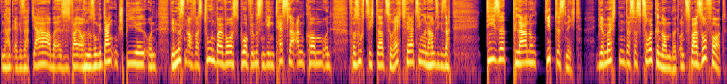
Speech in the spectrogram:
Und dann hat er gesagt, ja, aber es war ja auch nur so ein Gedankenspiel und wir müssen auch was tun bei Wolfsburg. Wir müssen gegen Tesla ankommen und versucht sich da zu rechtfertigen. Und dann haben sie gesagt, diese Planung gibt es nicht. Wir möchten, dass das zurückgenommen wird und zwar sofort.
